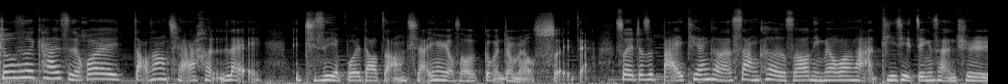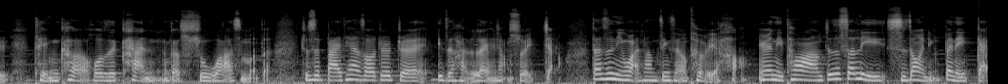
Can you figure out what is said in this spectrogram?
就是开始会早上起来很累，其实也不会到早上起来，因为有时候根本就没有睡这样，所以就是白天可能上课的时候你没有办法提起精神去听课或者看那个书啊什么的，就是白天的时候就觉得一直很累，很想睡觉，但是你晚上精神又特别好，因为你通常就是生理时钟已经被你改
